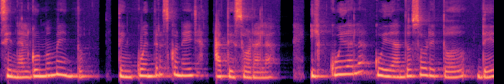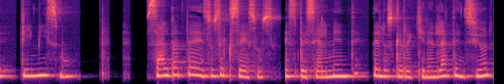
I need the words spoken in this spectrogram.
si en algún momento te encuentras con ella, atesórala y cuídala cuidando sobre todo de ti mismo. Sálvate de esos excesos, especialmente de los que requieren la atención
